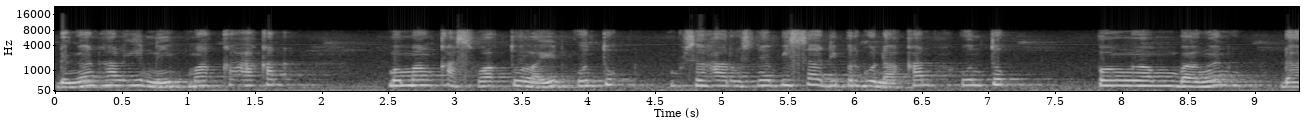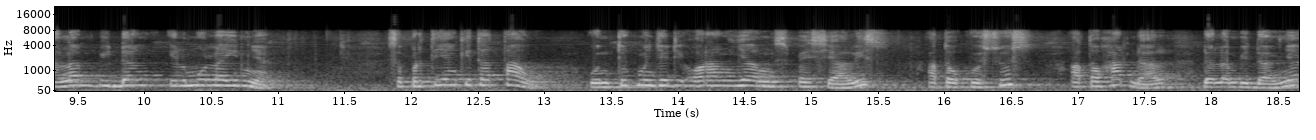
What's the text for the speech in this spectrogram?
dengan hal ini, maka akan memangkas waktu lain untuk seharusnya bisa dipergunakan untuk pengembangan dalam bidang ilmu lainnya. Seperti yang kita tahu, untuk menjadi orang yang spesialis atau khusus atau handal dalam bidangnya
